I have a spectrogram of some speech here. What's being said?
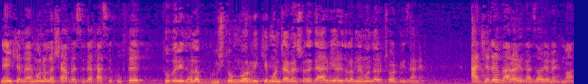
نه اینکه مهمان الله شب رسیده خسته کوفته تو برید حالا گوشت و مرغی که منجمد شده در بیارید حالا مهمان داره چرت می‌زنه. عجله برای غذای مهمان.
